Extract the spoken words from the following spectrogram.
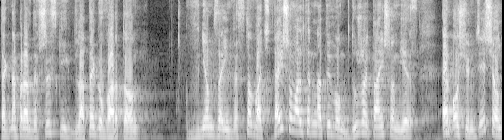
tak naprawdę wszystkich, dlatego warto w nią zainwestować. Tańszą alternatywą, dużo tańszą jest M80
